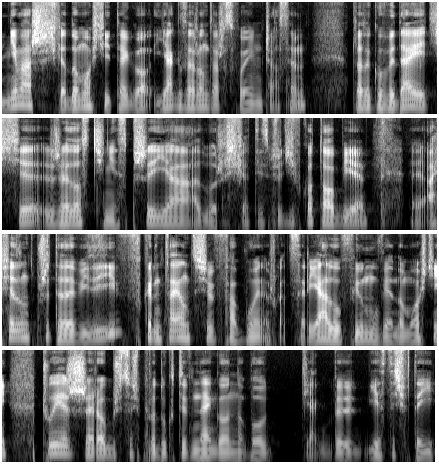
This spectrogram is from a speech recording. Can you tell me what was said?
Nie masz świadomości tego, jak zarządzasz swoim czasem, dlatego wydaje ci się, że los ci nie sprzyja, albo że świat jest przeciwko tobie, e, a siedząc przy telewizji, wkręcając się w fabułę przykład serialu, filmu, wiadomości, czujesz, że robisz coś produktywnego, no bo jakby jesteś w tej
